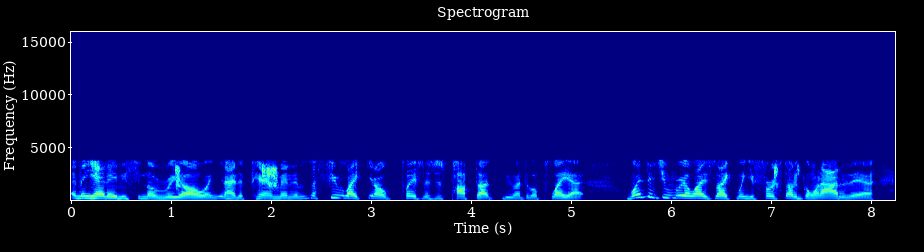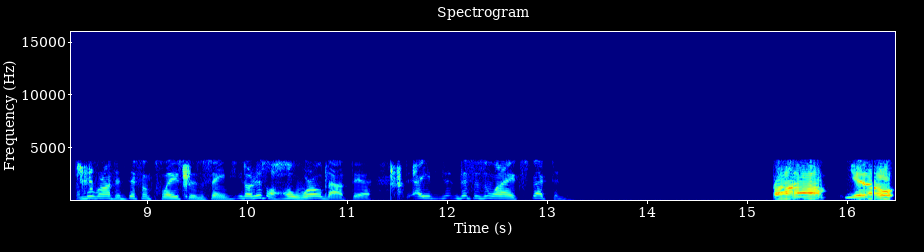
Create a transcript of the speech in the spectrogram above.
and then you had ABC No Rio, and you know, had the Pyramid. There was a few like you know places just popped up we went to go play at. When did you realize, like, when you first started going out of there and moving on to different places and saying, you know, there's a whole world out there. I, this isn't what I expected. Uh, you know,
